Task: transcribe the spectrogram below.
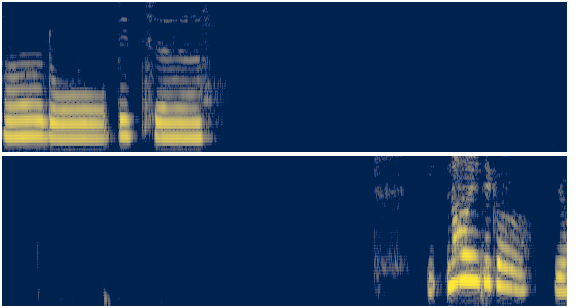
Hallo, bitte. Nein, Digga. Ja,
